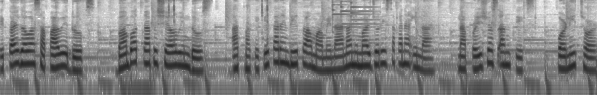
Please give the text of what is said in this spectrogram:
Ito ay gawa sa pawid roofs, bamboo at copy shell windows, at makikita rin dito ang mga minana ni Marjorie sa kanang ina na precious antiques, furniture,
